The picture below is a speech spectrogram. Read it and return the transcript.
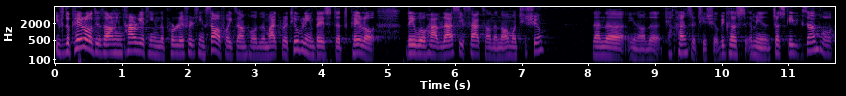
If the payload is only targeting the proliferating cell, for example, the microtubulin-based payload, they will have less effect on the normal tissue than the, you know, the cancer tissue. Because, I mean, just give example,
